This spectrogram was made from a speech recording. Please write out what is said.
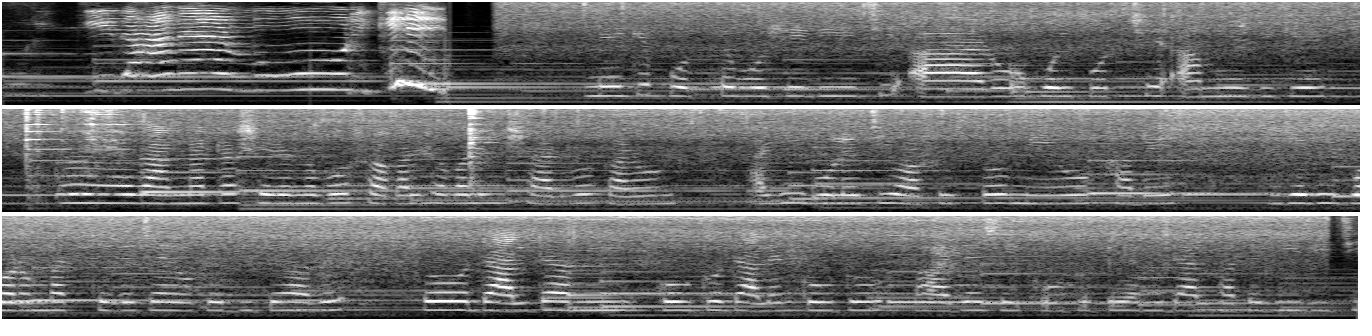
মুরগি রানের মুরগি। মেয়েকে পড়তে বসিয়ে দিয়েছি আর ও বই পড়ছে। আমি এদিকে রান্নাটা সেরে নেব। সকাল সকালেই সারবো কারণ আগেই বলেছি অসুস্থ মেয়েও খাবে। যদি গরম ভাত খেতে চায় ওকে দিতে হবে। তো ডালটা আমি, কৌটো, ডালের কৌটো পাওয়া যায়, সেই কৌটোতে আমি ডাল ভাতে দিয়ে দিয়েছি।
